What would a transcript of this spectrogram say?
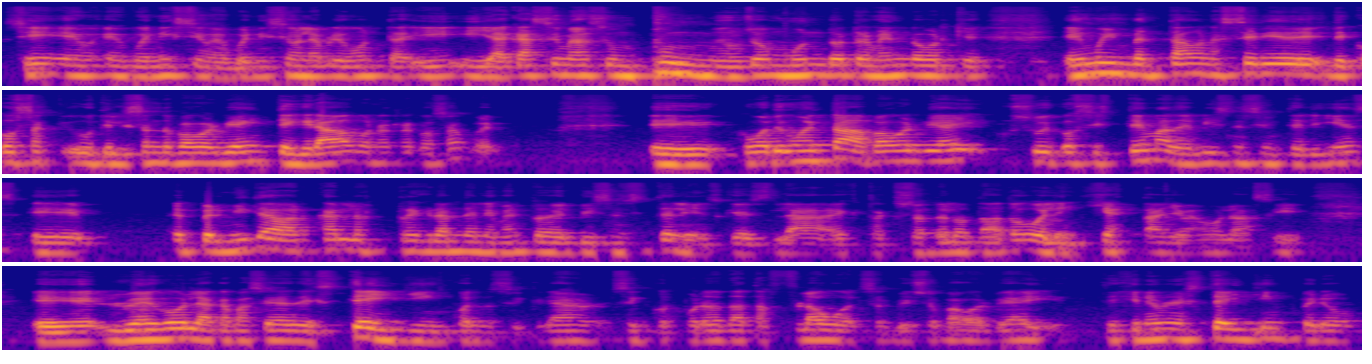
Sí, es, buenísima, es buenísima la pregunta. Y, acá se me hace un pum, un mundo tremendo porque hemos inventado una serie de, cosas utilizando Power BI integrado con otra cosa. Bueno, eh, como te comentaba, Power BI, su ecosistema de Business Intelligence, eh, eh, permite abarcar los tres grandes elementos del Business Intelligence, que es la extracción de los datos o la ingesta, llamémoslo así. luego, la capacidad de staging, cuando se, crea, se incorporó Data Flow al servicio Power BI, te genera un staging, pero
